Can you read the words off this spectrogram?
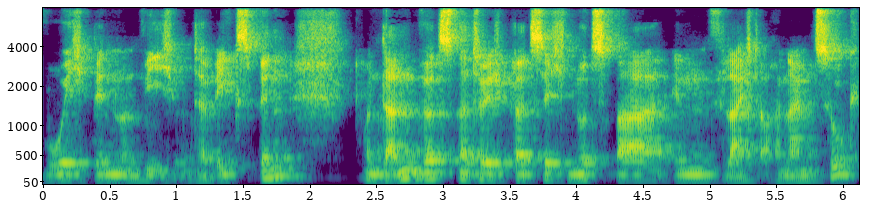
wo ich bin und wie ich unterwegs bin. Und dann wird es natürlich plötzlich nutzbar in vielleicht auch in einem Zug,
